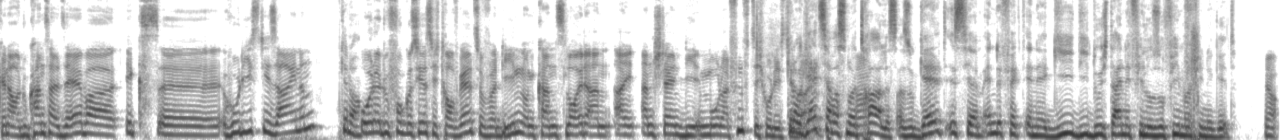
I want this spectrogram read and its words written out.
Genau, du kannst halt selber x äh, Hoodies designen. Genau. Oder du fokussierst dich drauf, Geld zu verdienen und kannst Leute an, an, anstellen, die im Monat 50 Hoodies Genau, designen. Geld ist ja was Neutrales. Also Geld ist ja im Endeffekt Energie, die durch deine Philosophiemaschine geht. Ja.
